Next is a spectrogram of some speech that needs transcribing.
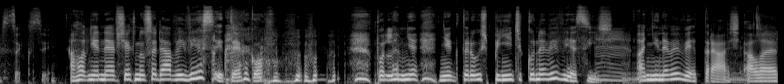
Sexy. A hlavně ne všechno se dá vyvěsit. Jako. Podle mě některou špiničku nevyvěsíš. Hmm. Ani nevyvěsíš nevyvětráš, ale...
